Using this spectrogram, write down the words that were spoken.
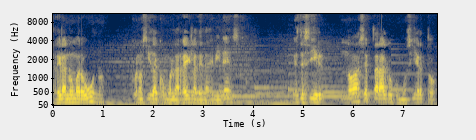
regla número uno, conocida como la regla de la evidencia, es decir, no aceptar algo como cierto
